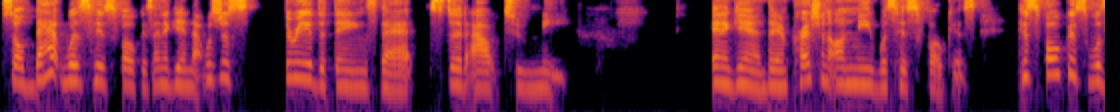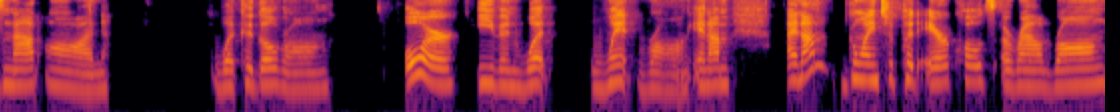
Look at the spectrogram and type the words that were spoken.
So that was his focus. And again that was just three of the things that stood out to me. And again the impression on me was his focus. His focus was not on what could go wrong or even what went wrong. And I'm and I'm going to put air quotes around wrong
